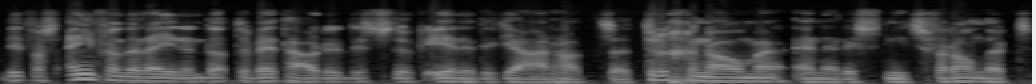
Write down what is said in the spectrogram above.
Dit was een van de redenen dat de wethouder dit stuk eerder dit jaar had uh, teruggenomen en er is niets veranderd.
